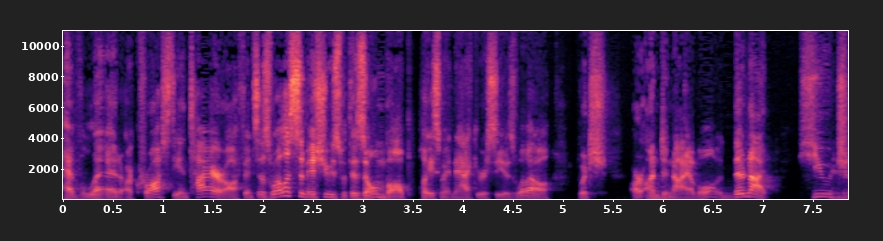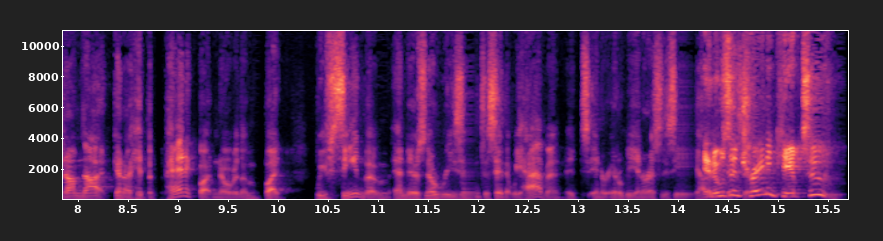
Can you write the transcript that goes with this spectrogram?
have led across the entire offense, as well as some issues with his own ball placement and accuracy as well, which are undeniable. They're not huge, and I'm not going to hit the panic button over them, but we've seen them, and there's no reason to say that we haven't. It's it'll be interesting to see how. and it was in fix training camp too.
